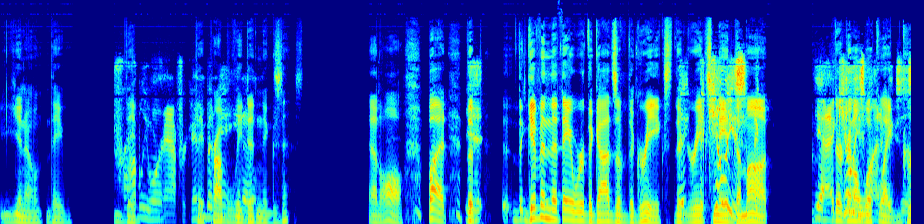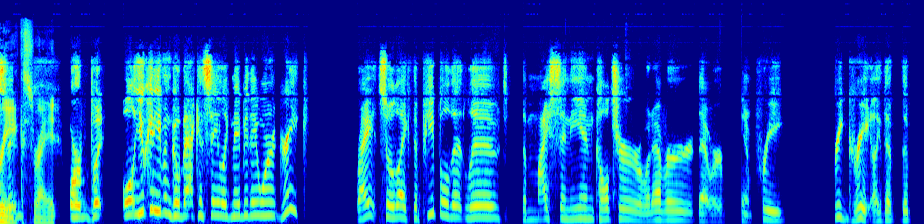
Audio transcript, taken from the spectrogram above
you know, they probably weren't African. they probably you know, didn't exist at all. But the, the given that they were the gods of the Greeks, the The- Greeks Achilles- made them up. Yeah, they're Achilles gonna look like existed. Greeks, right? Or, but well, you could even go back and say like maybe they weren't Greek, right? So like the people that lived the Mycenaean culture or whatever that were you know pre pre Greek, like the the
